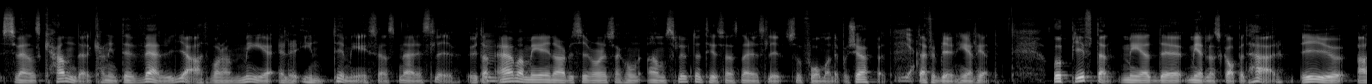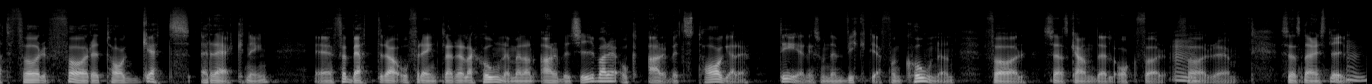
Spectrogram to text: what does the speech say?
svensk handel kan inte välja att vara med eller inte med i svenskt näringsliv utan är man med i en arbetsgivarorganisation ansluten till svenskt näringsliv så får man det på köpet. Ja. Därför blir det en helhet. Uppgiften med eh, medlemskapet här, det är ju att för företagets räkning förbättra och förenkla relationen mellan arbetsgivare och arbetstagare. Det är liksom den viktiga funktionen för svensk handel och för för eh, svenskt näringsliv.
